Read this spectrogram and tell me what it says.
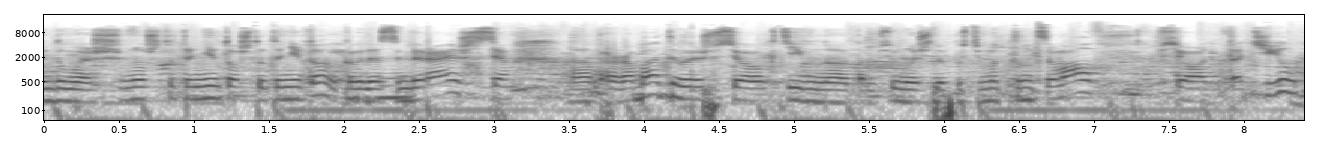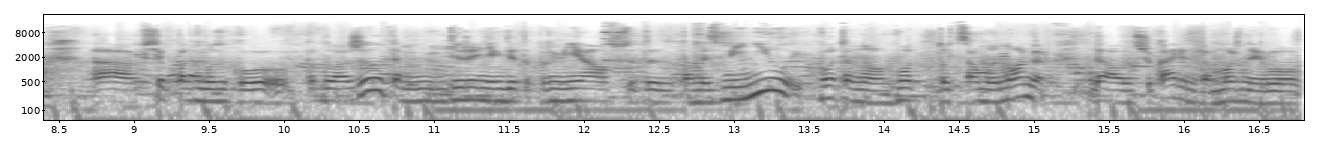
и думаешь, ну что-то не то, что-то не то, когда собираешься, а, прорабатываешь все активно, там всю ночь, допустим, оттанцевал, все отточил, а, все под музыку подложил, там движение где-то поменял, что-то там изменил, и вот оно, вот тот самый номер, да, он шикарен, там можно его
